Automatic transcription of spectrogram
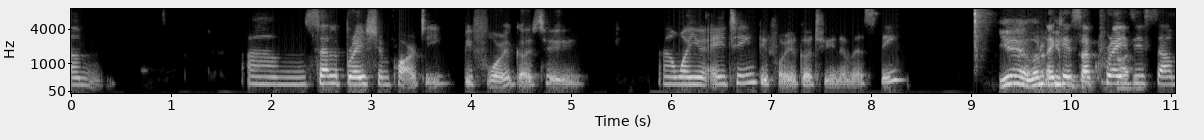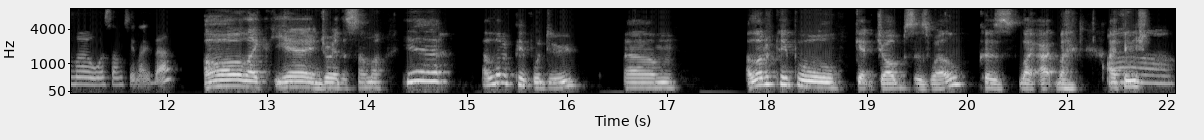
um um celebration party before you go to uh, when you're 18 before you go to university yeah, a lot of like people it's a crazy summer or something like that Oh, like yeah, enjoy the summer. Yeah, a lot of people do. Um, a lot of people get jobs as well because, like, I, my, I finished Ah,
